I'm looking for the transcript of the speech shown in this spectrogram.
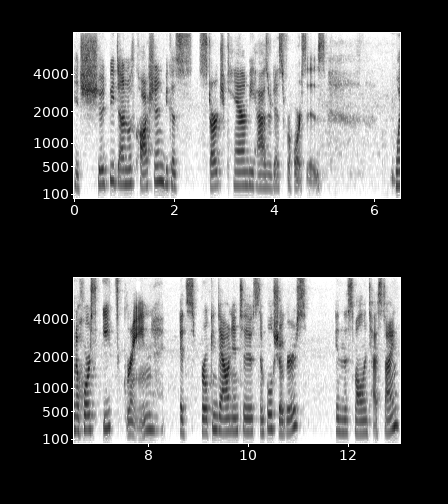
it should be done with caution because starch can be hazardous for horses. When a horse eats grain, it's broken down into simple sugars in the small intestine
